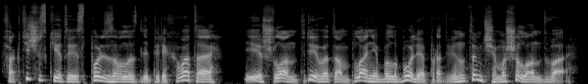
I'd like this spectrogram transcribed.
Фактически это использовалось для перехвата, и эшелон 3 в этом плане был более продвинутым, чем эшелон 2.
